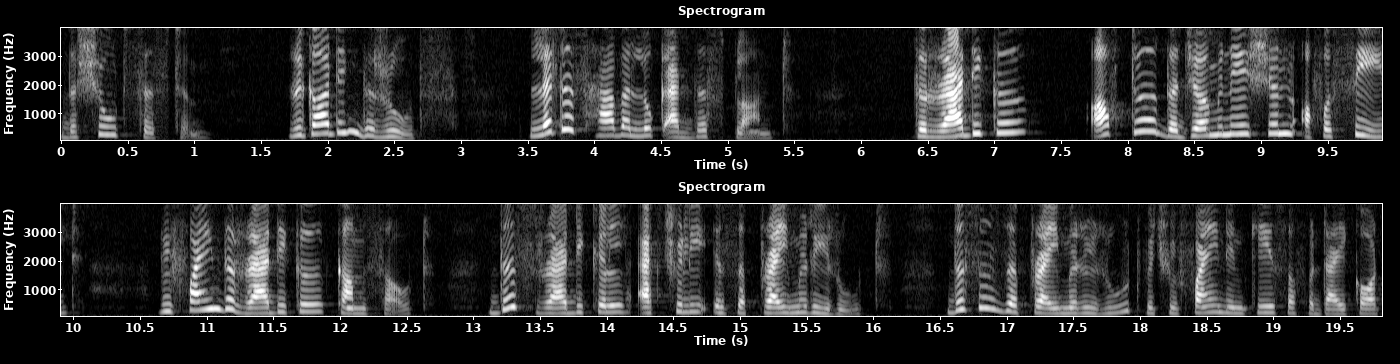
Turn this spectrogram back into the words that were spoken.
the shoot system. Regarding the roots, let us have a look at this plant. The radicle after the germination of a seed we find the radicle comes out. This radicle actually is the primary root. This is the primary root which we find in case of a dicot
